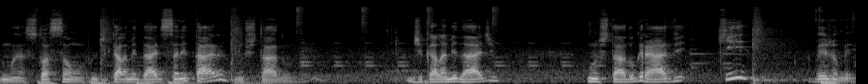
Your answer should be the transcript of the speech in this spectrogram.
numa situação de calamidade sanitária, num estado de calamidade, num estado grave, que, vejam bem,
